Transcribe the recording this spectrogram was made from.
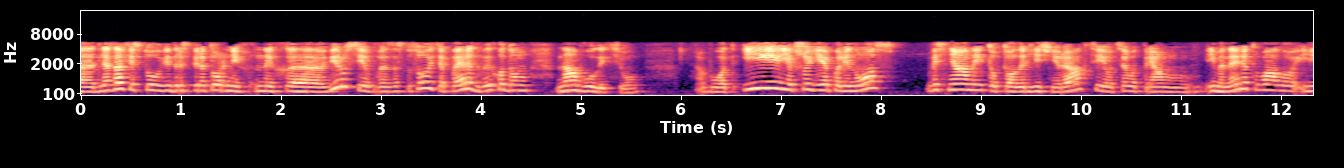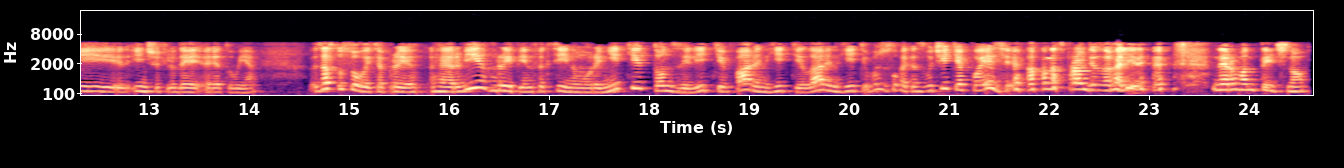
Е, Для захисту від респіраторних е, вірусів застосовується перед виходом на вулицю. От. І якщо є поліноз весняний, тобто алергічні реакції, оце от прям і мене рятувало, і інших людей рятує. Застосовується при ГРВІ, грипі, інфекційному ринітті, тонзилітті, фарингітті, ларингітті. Боже, слухайте, звучить як поезія, а насправді взагалі не романтично.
